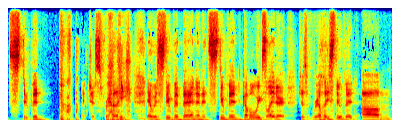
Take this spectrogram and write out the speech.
Stupid. like just really it was stupid then and it's stupid a couple weeks later just really stupid um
